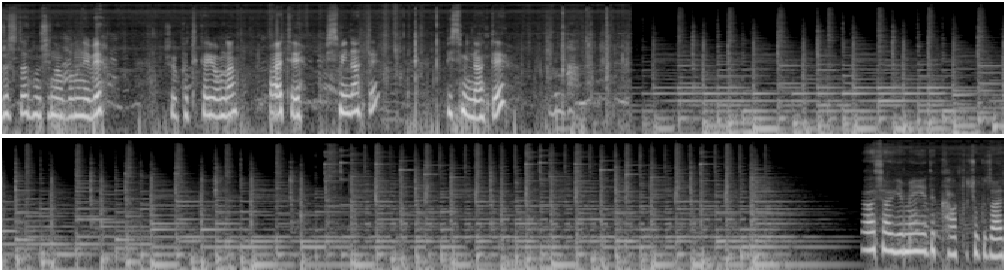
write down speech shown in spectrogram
Burası da Nurşen ablamın evi. Şu patika yoldan. Fatih. Bismillah de. Bismillah de. Arkadaşlar yemeği yedik kalktık çok güzel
